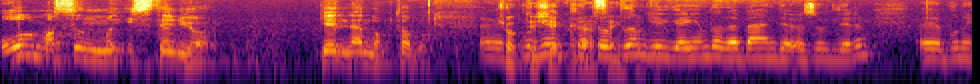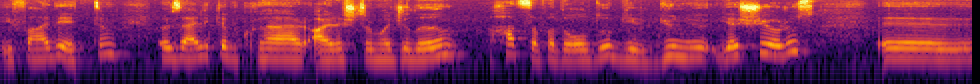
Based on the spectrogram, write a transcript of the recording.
olmasın mı isteniyor. Gelinen nokta bu. Evet, Çok bugün katıldığım bir yayında da ben de özür dilerim e, bunu ifade ettim. Özellikle bu kadar ayrıştırmacılığın had safhada olduğu bir günü yaşıyoruz. E,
